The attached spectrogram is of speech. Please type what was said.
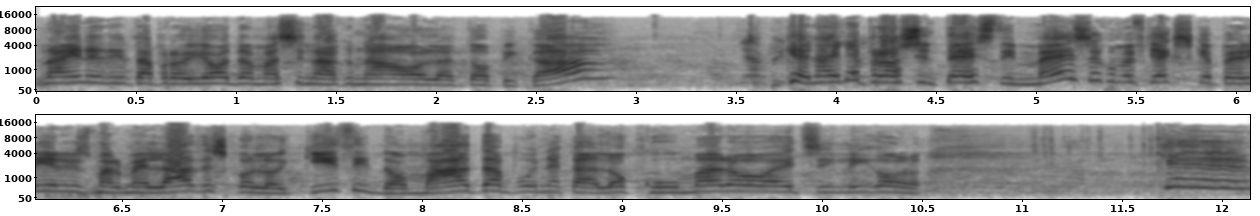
να είναι τα προϊόντα μας είναι αγνά όλα τοπικά και να είναι προσιτές τιμές. Έχουμε φτιάξει και περίεργες μαρμελάδες, κολοκύθι, ντομάτα που είναι καλό κούμαρο, έτσι λίγο... Και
